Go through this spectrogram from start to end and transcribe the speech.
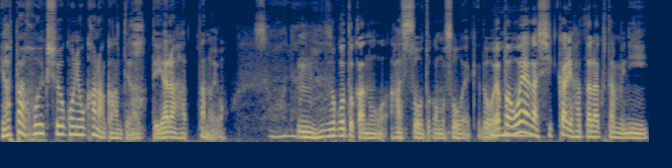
やっぱり保育所横に置かなあかんってなってやらはったのよ。そうなんうん。そことかの発想とかもそうやけど、やっぱり親がしっかり働くために、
